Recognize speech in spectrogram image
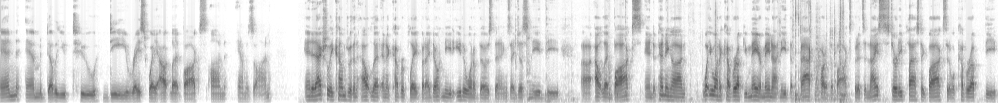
NMW2D Raceway outlet box on Amazon. And it actually comes with an outlet and a cover plate, but I don't need either one of those things. I just need the uh, outlet box, and depending on what you want to cover up, you may or may not need the back part of the box, but it's a nice sturdy plastic box that will cover up the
